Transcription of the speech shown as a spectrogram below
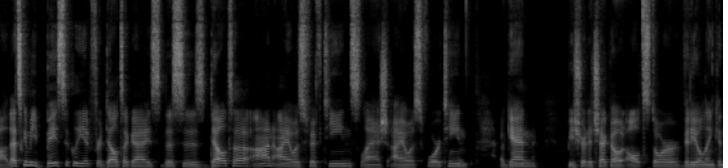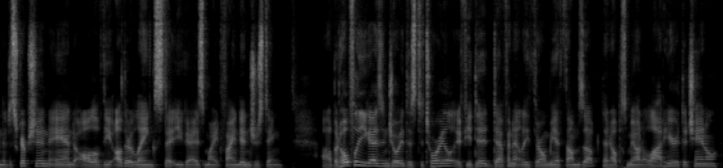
uh, that's going to be basically it for delta guys this is delta on ios 15 slash ios 14 again be sure to check out Alt Store, video link in the description, and all of the other links that you guys might find interesting. Uh, but hopefully you guys enjoyed this tutorial. If you did, definitely throw me a thumbs up. That helps me out a lot here at the channel.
